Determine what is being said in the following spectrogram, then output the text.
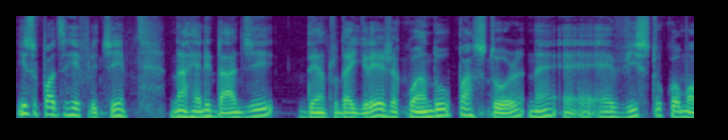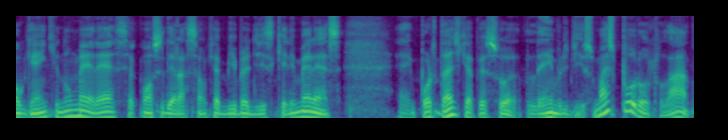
Isso pode se refletir na realidade dentro da igreja quando o pastor né, é, é, é, visto como alguém que não merece a consideração que a Bíblia diz que ele merece. É importante que a pessoa lembre disso. Mas, por outro lado,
